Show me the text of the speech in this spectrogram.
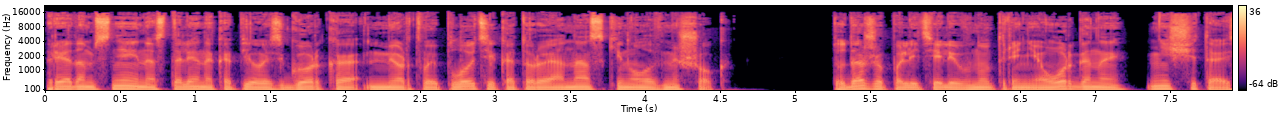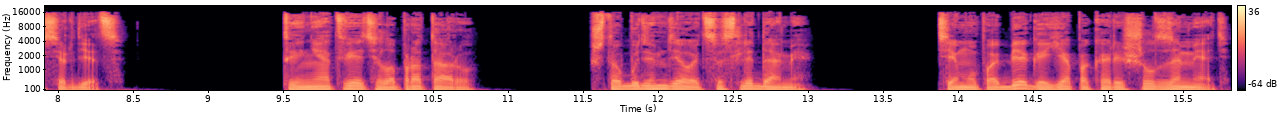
Рядом с ней на столе накопилась горка мертвой плоти, которую она скинула в мешок. Туда же полетели внутренние органы, не считая сердец. «Ты не ответила про Тару. Что будем делать со следами?» Тему побега я пока решил замять.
